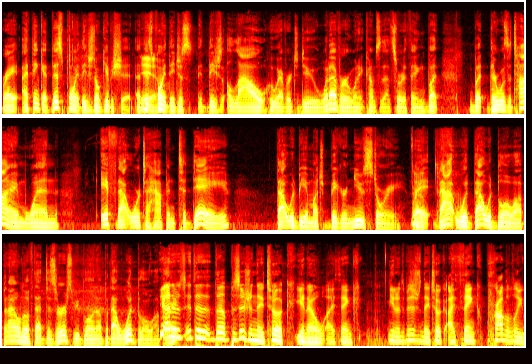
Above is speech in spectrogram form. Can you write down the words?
right? I think at this point they just don't give a shit. At Yeah, this yeah. point they just they just allow whoever to do whatever when it comes to that sort of thing. But but there was a time when if that were to happen today, that would be a much bigger news story, Yeah. right? That would that would blow up, and I don't know if that deserves to be blown up, but that would blow up. Yeah, and it was it, the the position they took. You know, I think. You know the position they took, I think, probably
